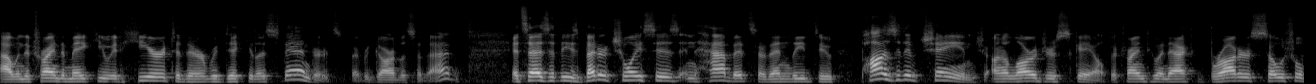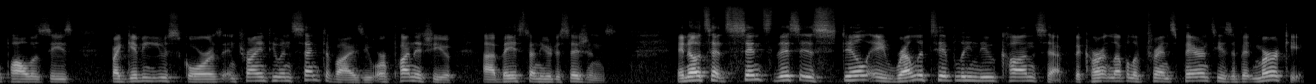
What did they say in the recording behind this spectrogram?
uh, when they're trying to make you adhere to their ridiculous standards. But regardless of that, it says that these better choices and habits are then lead to positive change on a larger scale. They're trying to enact broader social policies by giving you scores and trying to incentivize you or punish you uh, based on your decisions. It notes that since this is still a relatively new concept, the current level of transparency is a bit murky.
